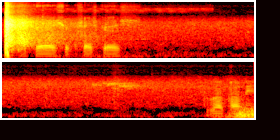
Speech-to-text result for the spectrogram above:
Oke sukses guys. Dua kali.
